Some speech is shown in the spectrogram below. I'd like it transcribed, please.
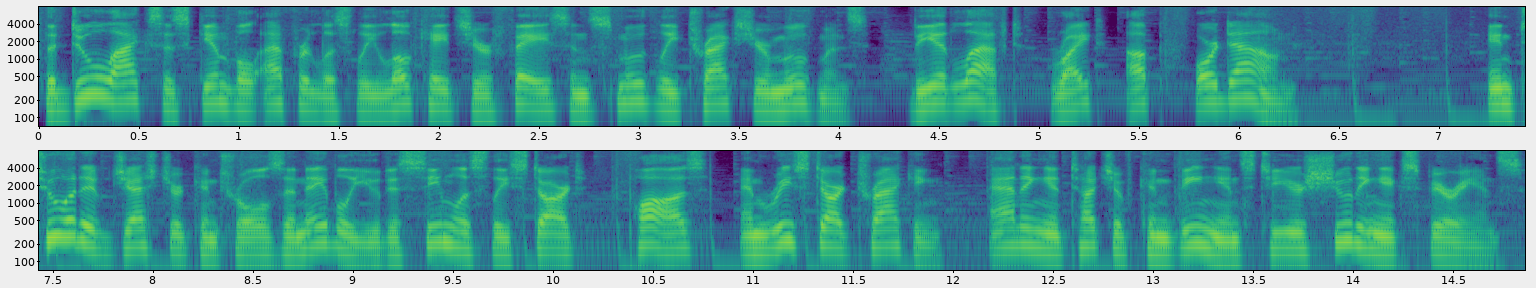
The dual-axis gimbal effortlessly locates your face and smoothly tracks your movements, be it left, right, up, or down. Intuitive gesture controls enable you to seamlessly start, pause, and restart tracking, adding a touch of convenience to your shooting experience.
